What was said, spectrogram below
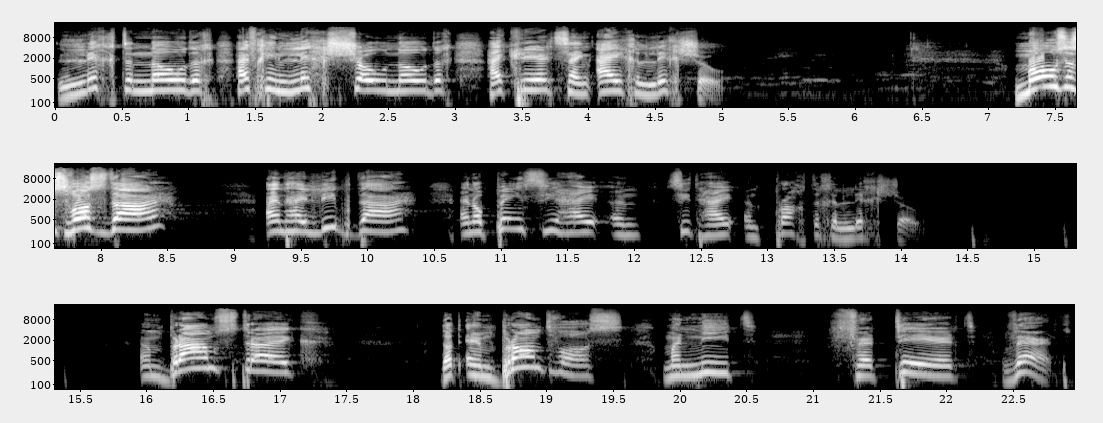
lichten nodig. Hij heeft geen lichtshow nodig. Hij creëert zijn eigen lichtshow. Mozes was daar en hij liep daar en opeens ziet hij een, ziet hij een prachtige lichtshow. Een braamstruik dat in brand was, maar niet verteerd werd.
